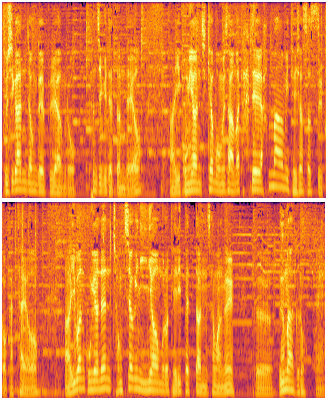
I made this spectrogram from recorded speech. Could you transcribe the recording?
2시간 정도의 분량으로 편집이 됐던데요. 아, 이 공연 지켜보면서 아마 다들 한마음이 되셨었을 것 같아요. 아, 이번 공연은 정치적인 이념으로 대립했던 상황을 그 음악으로 예,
